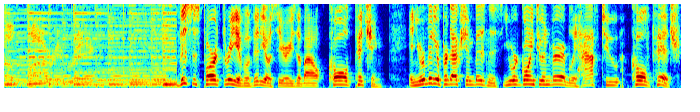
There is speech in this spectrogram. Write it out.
a fiery ring. This is part three of a video series about cold pitching. In your video production business, you are going to invariably have to cold pitch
